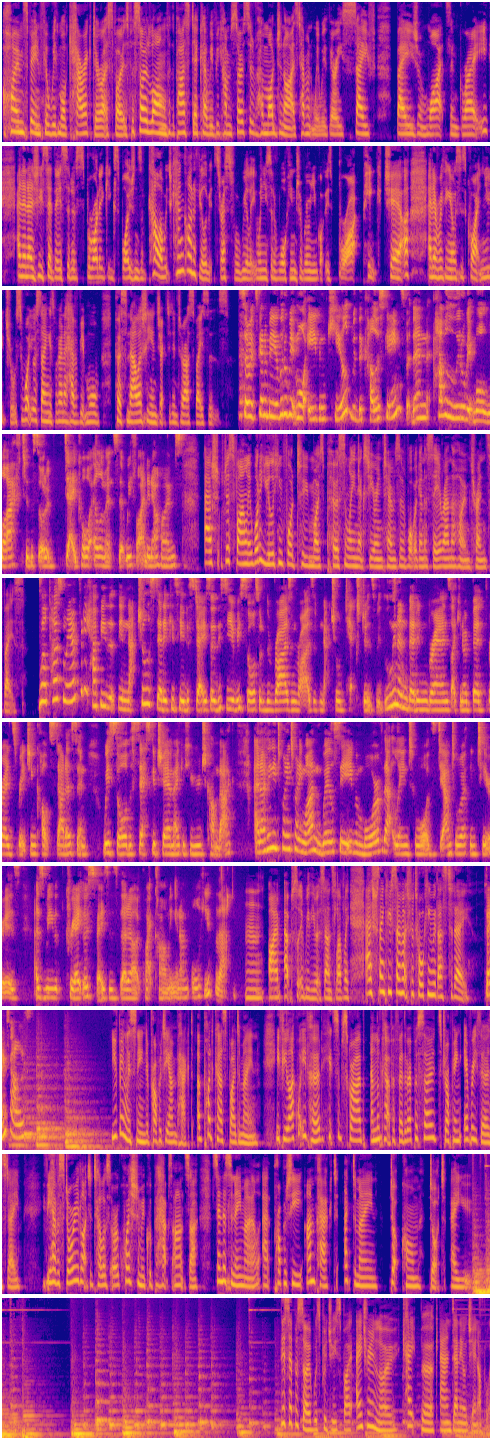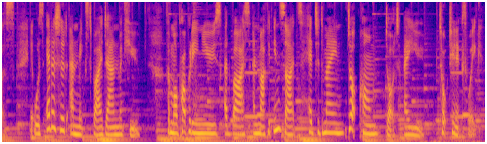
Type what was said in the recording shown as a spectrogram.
homes being filled with more character, I suppose. For so long, for the past decade, we've become so sort of homogenized, haven't we, with very safe beige and whites and grey. And then, as you said, there's sort of sporadic explosions of colour, which can kind of feel a bit stressful, really, when you sort of walk into a room and you've got this bright pink chair and everything else is quite neutral. So, what you're saying is we're going to have a bit more personality injected into our spaces. So it's going to be a little bit more even keeled with the colour schemes, but then have a little bit more life to the sort of decor elements that we find in our homes. Ash, just finally, what are you looking forward to most personally next year in terms of what we're going to see around the home trend space? Well, personally, I'm pretty happy that the natural aesthetic is here to stay. So this year we saw sort of the rise and rise of natural textures with linen bedding brands like, you know, bed threads reaching cult status. And we saw the Cesca chair make a huge comeback. And I think in 2021, we'll see even more of that lean towards down to earth interiors as we create those spaces that are quite calming. And I'm all here for that. Mm, I'm absolutely with you. It sounds lovely. Ash, thank you so much for talking with us today. Thanks, Alice. You've been listening to Property Unpacked, a podcast by Domain. If you like what you've heard, hit subscribe and look out for further episodes dropping every Thursday. If you have a story you'd like to tell us or a question we could perhaps answer, send us an email at propertyunpacked at domain.com.au. This episode was produced by Adrian Lowe, Kate Burke, and Daniel Giannopoulos. It was edited and mixed by Dan McHugh. For more property news, advice, and market insights, head to domain.com.au. Talk to you next week.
